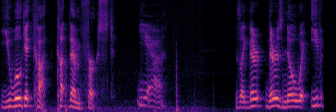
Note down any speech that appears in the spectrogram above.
you will get cut. Cut them first. yeah It's like there there is no way even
